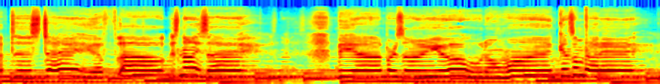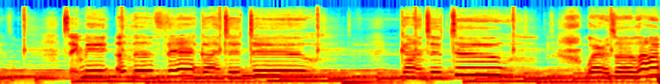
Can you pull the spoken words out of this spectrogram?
have to stay afloat. It's not easy. Eh? Be a person you don't want. Can somebody take me other thing? Going to do, going to do. Where's the life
